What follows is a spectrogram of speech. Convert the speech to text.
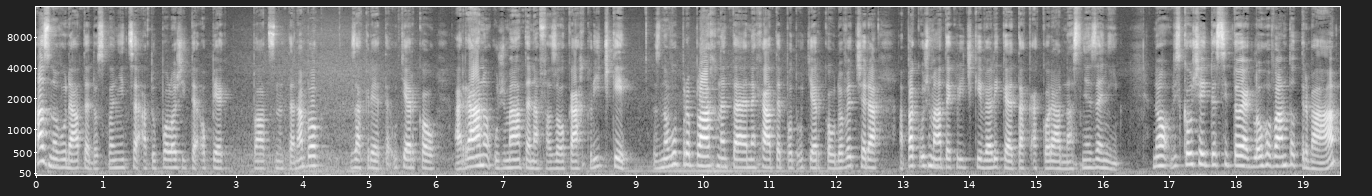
a znovu dáte do sklenice a tu položíte opět, plácnete na bok, zakryjete utěrkou a ráno už máte na fazolkách klíčky. Znovu propláchnete, necháte pod utěrkou do večera a pak už máte klíčky veliké, tak akorát na snězení. No, vyzkoušejte si to, jak dlouho vám to trvá,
